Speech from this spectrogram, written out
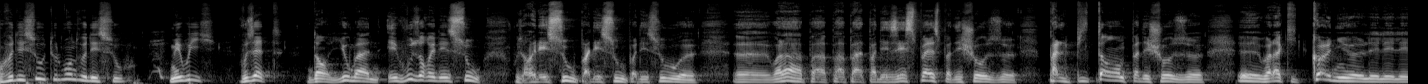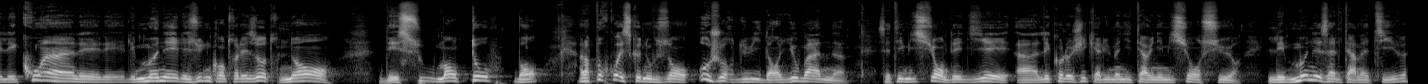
On veut des sous, tout le monde veut des sous. Mais oui, vous êtes dans Human et vous aurez des sous. Vous aurez des sous, pas des sous, pas des sous, euh, euh, voilà, pas, des espèces, pas des choses euh, palpitantes, pas des choses voilà, qui cognent les, coins, les, les monnaies les unes contre les autres. Non, des sous mentaux. Bon, alors pourquoi est-ce que nous faisons aujourd'hui dans Human cette émission dédiée à l'écologique et à l'humanitaire, une émission sur les monnaies alternatives,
